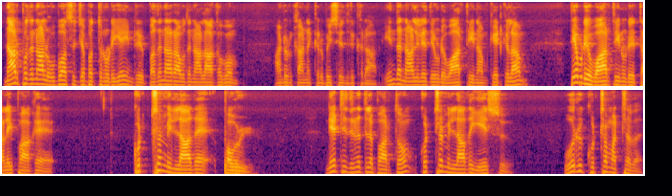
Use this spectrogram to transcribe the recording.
நாற்பது நாள் உபவாச ஜெபத்தினுடைய இன்று பதினாறாவது நாளாகவும் ஆண்டவருக்கான கிருபை செய்திருக்கிறார். இந்த நாளிலே தேவனுடைய வார்த்தையை நாம் கேட்கலாம். தேவனுடைய வார்த்தையினுடைய தலைப்பாக குற்றமில்லாத பவுல். நேற்று தினத்தில் பார்த்தோம் குற்றமில்லாத இயேசு. ஒரு குற்றமற்றவர்.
